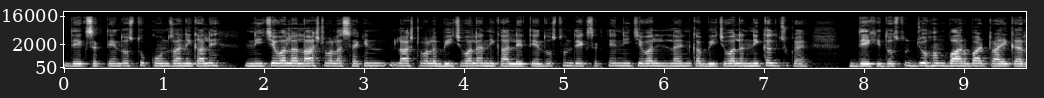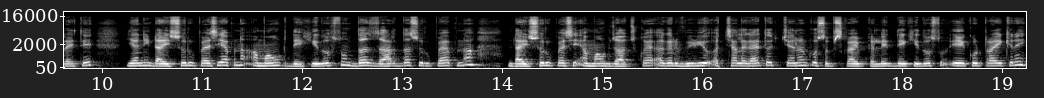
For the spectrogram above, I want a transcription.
देख सकते हैं। दोस्तों, कौन सा निकालें? नीचे वाला लास्ट वाला सेकंड लास्ट वाला, बीच वाला निकाल लेते हैं। दोस्तों देख सकते हैं, नीचे वाली लाइन का बीच वाला निकल चुका है। देखिए दोस्तों, जो हम बार बार ट्राई कर रहे थे, यानी ढाई सौ रुपये से अपना अमाउंट देखिए। दोस्तों, दस हज़ार दस रुपये अपना ढाई सौ रुपये से अमाउंट जा चुका है। अगर वीडियो अच्छा लगा है तो चैनल को सब्सक्राइब कर ले। देखिए दोस्तों, एक और ट्राई करें,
